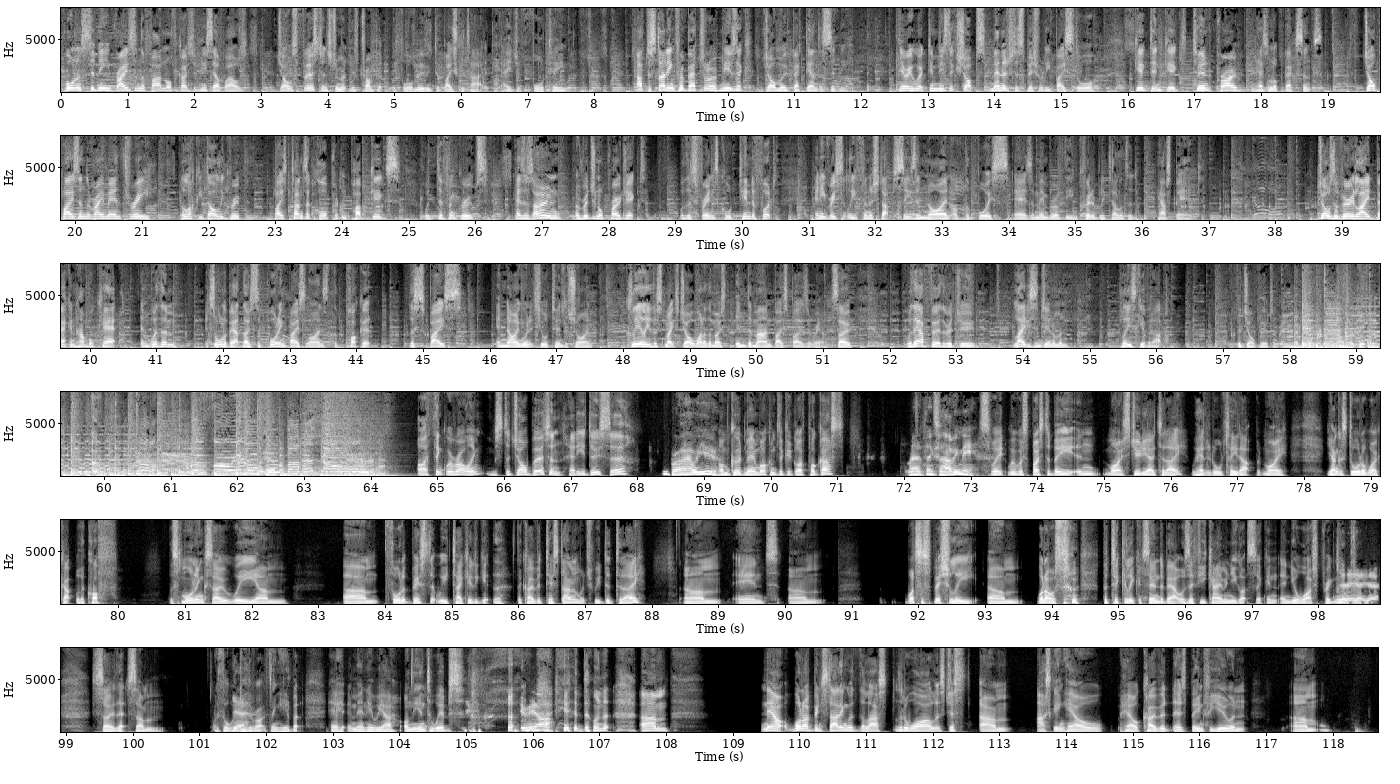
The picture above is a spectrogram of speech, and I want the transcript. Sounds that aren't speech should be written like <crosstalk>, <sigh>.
Born in Sydney, raised in the far north coast of New South Wales, Joel's first instrument was trumpet before moving to bass guitar at the age of 14. After studying for a Bachelor of Music, Joel moved back down to Sydney. There he worked in music shops, managed a specialty bass store, gigged and gigged, turned pro, and hasn't looked back since. Joel plays in the Ray Mann 3, the Lachy Doley group, plays tons of corporate and pub gigs with different groups, has his own original project with his friends called Tenderfoot, and he recently finished up season 9 of The Voice as a member of the incredibly talented house band. Joel's a very laid back and humble cat, and with him, it's all about those supporting bass lines, the pocket, the space, and knowing when it's your turn to shine. Clearly, this makes Joel one of the most in demand bass players around. So, without further ado, ladies and gentlemen, please give it up for Joel Burton. I think we're rolling. Mr. Joel Burton, how do you do, sir? Bro, how are you? I'm good, man. Welcome to Gig Life Podcast. Man, thanks for having me. Sweet. We were supposed to be in my studio today. We had it all teed up, but my youngest daughter woke up with a cough this morning, so we um, um, thought it best that we take her to get the, the COVID test done, which we did today. Um, and um, what's especially um, what I was <laughs> particularly concerned about was if you came and you got sick and, and your wife's pregnant. Yeah, yeah, yeah. So that's um, we thought we'd Yeah. do the right thing here. But hey, man, here we are on the interwebs. <laughs> Here we are. <laughs> doing it. Um, now, what I've been starting with the last little while is just um, asking how how COVID has been for you and um,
